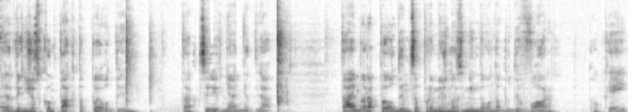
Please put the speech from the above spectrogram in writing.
е, вірніше з контакта P1. Так, Це рівняння для таймера. P1 це проміжна змінна, вона буде var. Окей.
